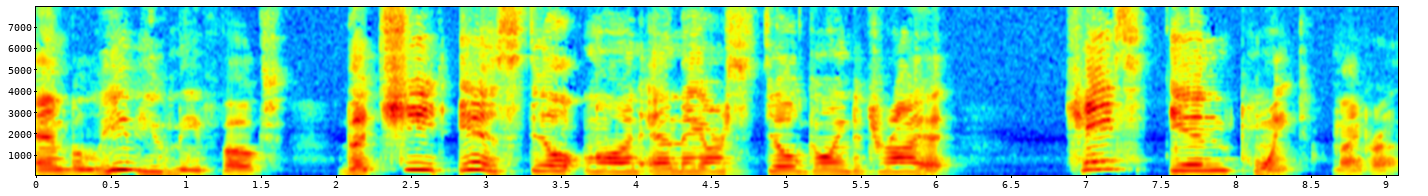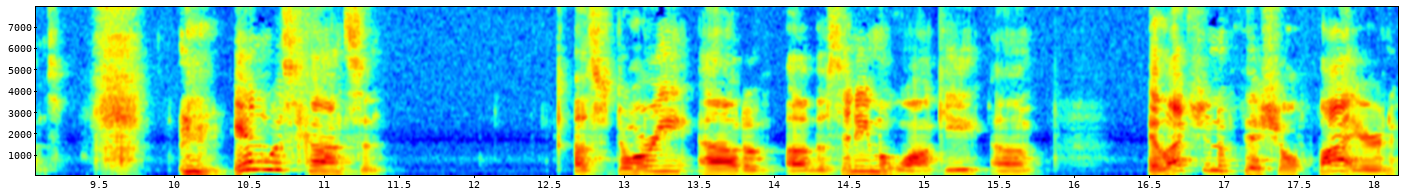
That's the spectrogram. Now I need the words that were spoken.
And believe you me, folks, the cheat is still on and they are still going to try it. Case in point, my friends. in Wisconsin, a story out of, of the city of Milwaukee, um, election official fired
